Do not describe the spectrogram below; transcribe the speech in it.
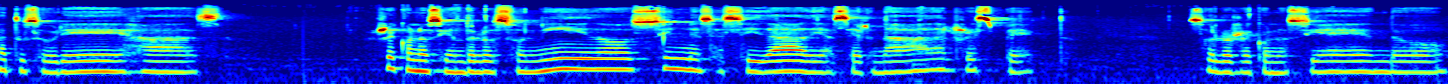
a tus orejas, reconociendo los sonidos sin necesidad de hacer nada al respecto, solo reconociendo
